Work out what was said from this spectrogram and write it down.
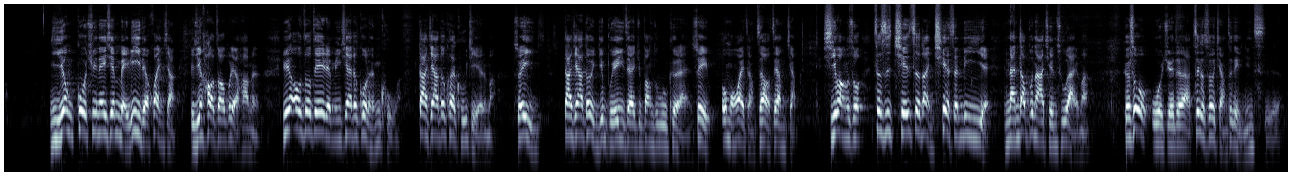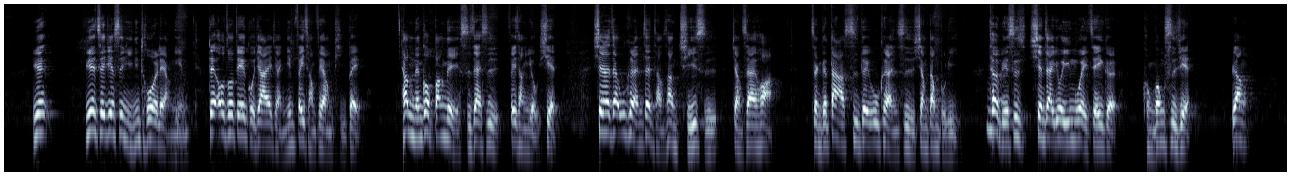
你用过去那些美丽的幻想，已经号召不了他们。因为欧洲这些人民现在都过得很苦嘛，大家都快枯竭了嘛，所以大家都已经不愿意再去帮助乌克兰，所以欧盟外长只好这样讲。希望说这是牵涉到你切身利益耶，难道不拿钱出来吗？可是我觉得啊，这个时候讲这个已经迟了，因为因为这件事情已经拖了两年，对欧洲这些国家来讲已经非常非常疲惫，他们能够帮的也实在是非常有限。现在在乌克兰战场上，其实讲实在话，整个大势对乌克兰是相当不利，特别是现在又因为这一个恐攻事件，让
